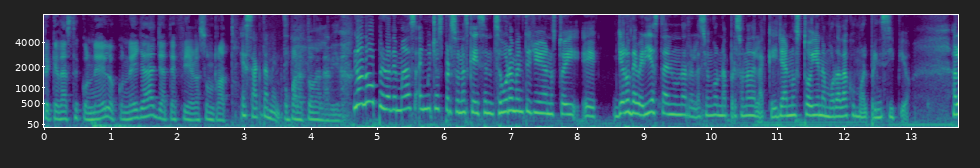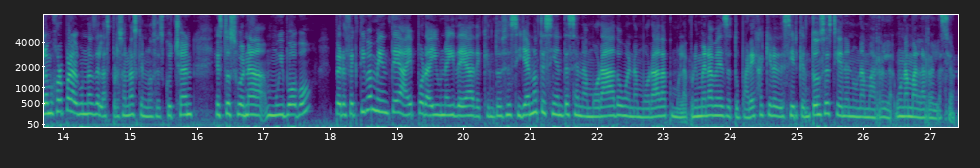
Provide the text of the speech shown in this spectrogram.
Te, quedaste con él o con ella, ya te friegas un rato. Exactamente. O para toda la vida. No, no, pero además hay muchas personas que dicen, seguramente yo ya no estoy, eh, ya no debería estar en una relación con una persona de la que ya no estoy enamorada como al principio. A lo mejor para algunas de las personas que nos escuchan esto suena muy bobo, pero efectivamente hay por ahí una idea de que entonces si ya no te sientes enamorado o enamorada como la primera vez de tu pareja, quiere decir que entonces tienen una, una mala relación.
